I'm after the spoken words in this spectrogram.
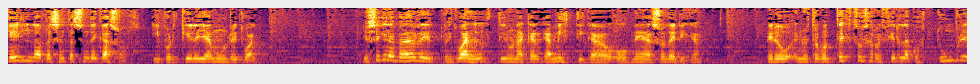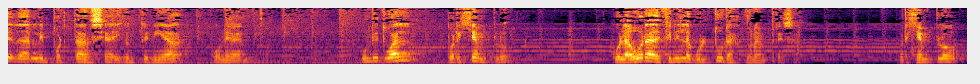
¿Qué es la presentación de casos y por qué le llamo un ritual? Yo sé que la palabra ritual tiene una carga mística o media esotérica, pero en nuestro contexto se refiere a la costumbre de darle importancia y continuidad a un evento. Un ritual, por ejemplo, colabora a definir la cultura de una empresa. Por ejemplo,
